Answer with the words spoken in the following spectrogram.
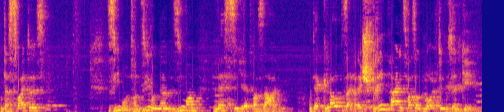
Und das zweite ist, Simon, von Simon lernen, Simon lässt sich etwas sagen. Und er glaubt es einfach. Er springt rein ins Wasser und läuft Jesus entgegen.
